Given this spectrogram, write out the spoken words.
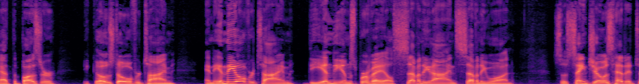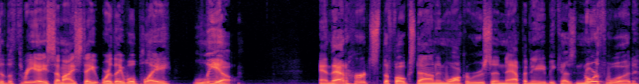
at the buzzer. It goes to overtime. And in the overtime, the Indians prevail 79 71. So St. Joe is headed to the 3A semi state where they will play Leo. And that hurts the folks down in Wakarusa and Nappanee because Northwood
